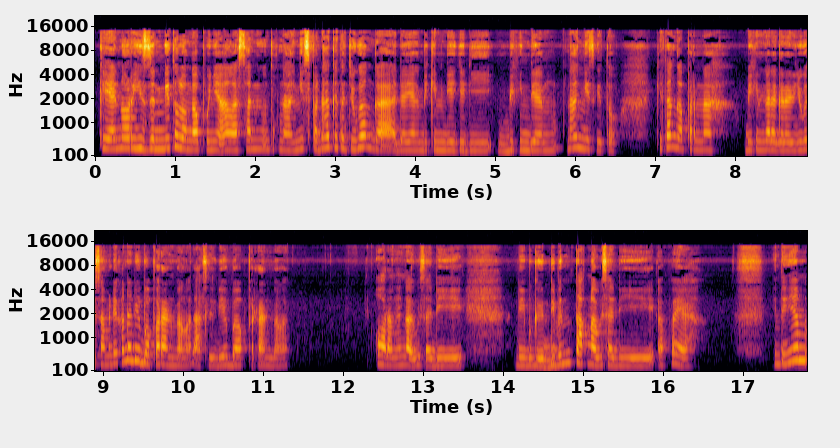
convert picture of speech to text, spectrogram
kayak no reason gitu loh nggak punya alasan untuk nangis. Padahal kita juga nggak ada yang bikin dia jadi bikin dia nangis gitu. Kita nggak pernah bikin gara-gara juga sama dia karena dia baperan banget asli dia baperan banget. Orangnya nggak bisa di, di dibentak nggak bisa di apa ya intinya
